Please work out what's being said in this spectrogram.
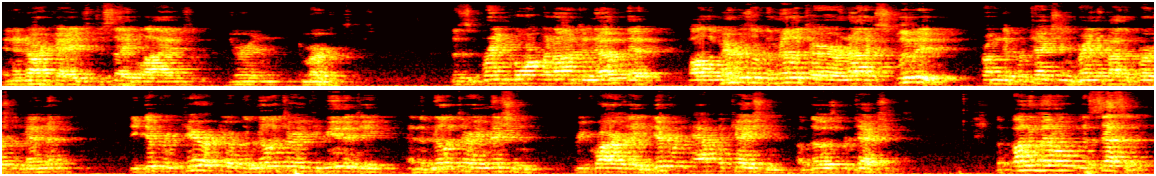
and in our case, to save lives during emergencies. The Supreme Court went on to note that while the members of the military are not excluded from the protection granted by the First Amendment, the different character of the military community and the military mission requires a different application of those protections. The fundamental necessity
